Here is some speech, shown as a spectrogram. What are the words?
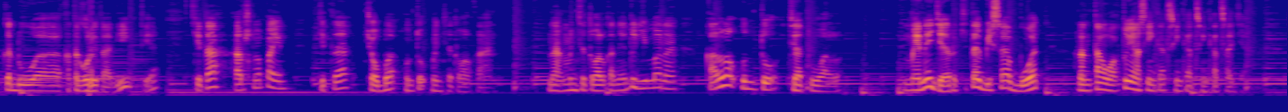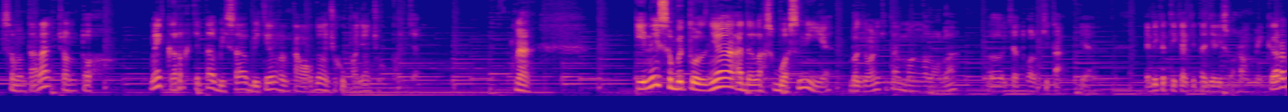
kedua kategori tadi, gitu ya, kita harus ngapain? Kita coba untuk menjadwalkan. Nah, menjadwalkannya itu gimana? Kalau untuk jadwal manager, kita bisa buat rentang waktu yang singkat-singkat-singkat saja. Sementara contoh maker, kita bisa bikin rentang waktu yang cukup panjang, cukup panjang. Nah, ini sebetulnya adalah sebuah seni ya, bagaimana kita mengelola uh, jadwal kita ya. Jadi ketika kita jadi seorang maker,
